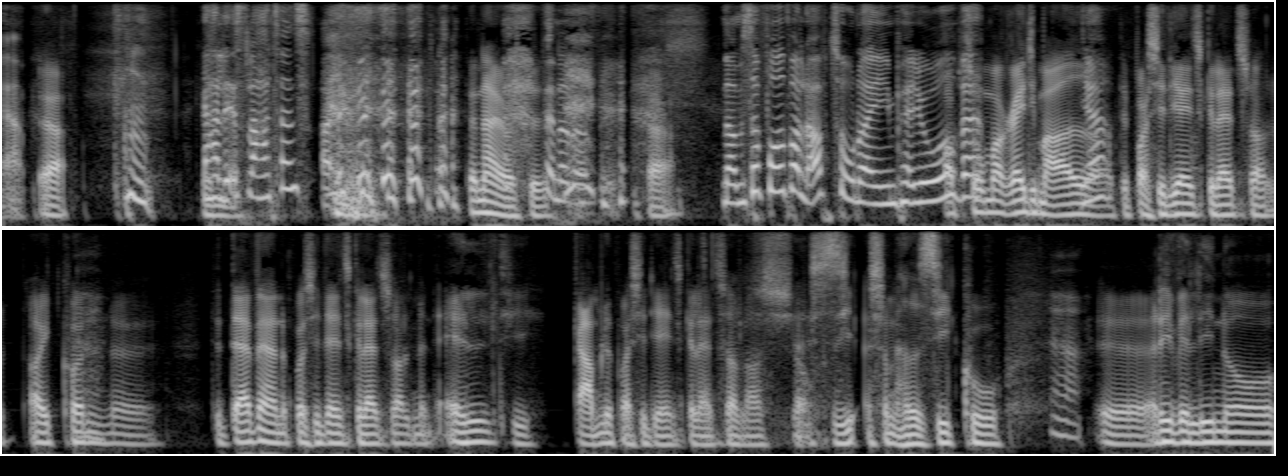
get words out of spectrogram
Ja, Jeg har læst Lartans. Den har jeg også læst. den er der også. læst. Ja. Nå, men så fodbold optog dig i en periode. optog mig rigtig meget Ja. ja. det brasilianske landshold, og ikke kun øh, det daværende brasilianske landshold, men alle de gamle brasilianske landshold også, ja, Zi- som havde Zico, ja. øh, Rivellino,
